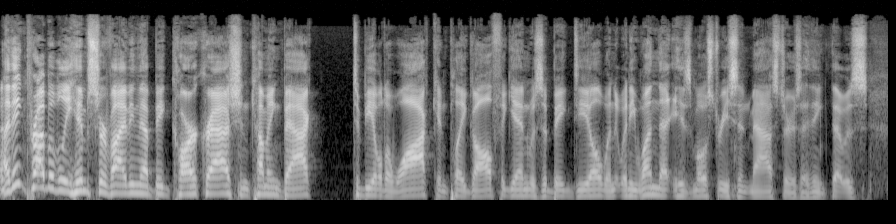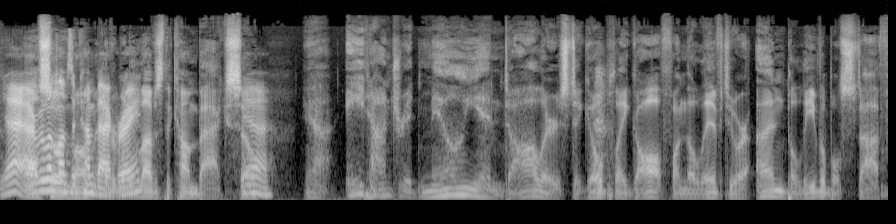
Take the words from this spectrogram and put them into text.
I think probably him surviving that big car crash and coming back to be able to walk and play golf again was a big deal. When when he won that his most recent Masters, I think that was Yeah, everyone loves a moment. comeback, Everybody right? Loves the comeback. So Yeah. Yeah, eight hundred million dollars to go play golf on the LIV Tour. Unbelievable stuff.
